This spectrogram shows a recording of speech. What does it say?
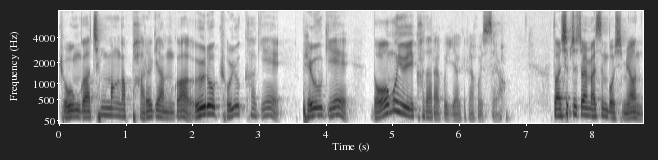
교훈과 책망과 바르게 함과 의로 교육하기에 배우기에 너무 유익하다라고 이야기를 하고 있어요. 또한 17절 말씀 보시면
